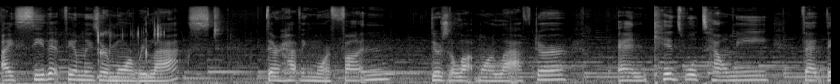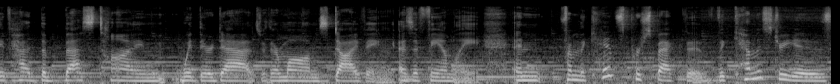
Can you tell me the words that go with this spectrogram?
I see that families are more relaxed, they're having more fun, there's a lot more laughter, and kids will tell me that they've had the best time with their dads or their moms diving as a family. And from the kids' perspective, the chemistry is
